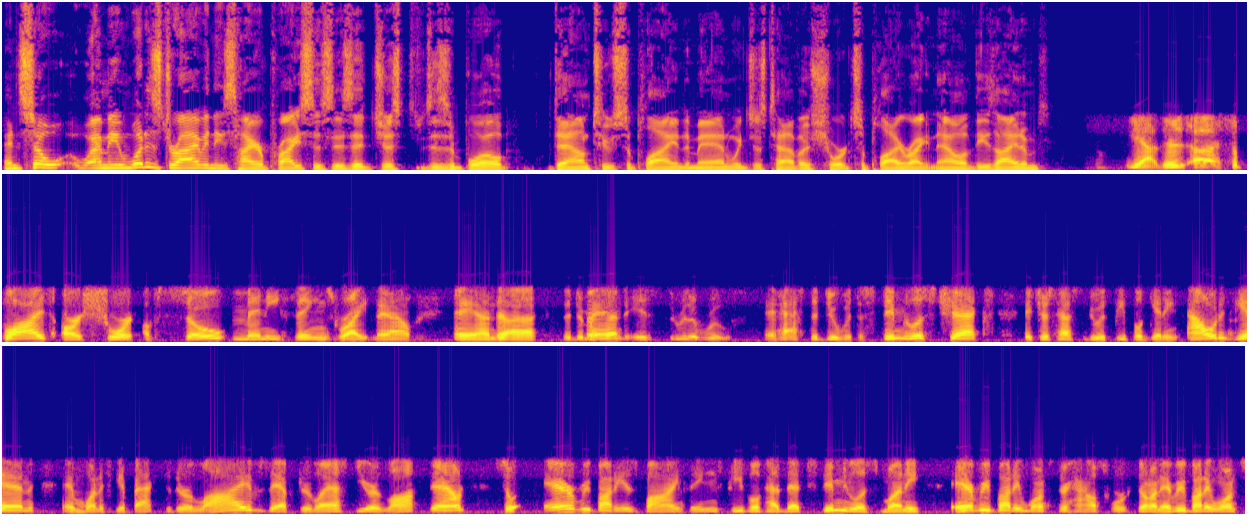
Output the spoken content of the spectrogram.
And so, I mean, what is driving these higher prices? Is it just does it boil down to supply and demand? We just have a short supply right now of these items. Yeah, there's uh, supplies are short of so many things right now, and uh, the demand is through the roof. It has to do with the stimulus checks. It just has to do with people getting out again and wanting to get back to their lives after last year in lockdown. So everybody is buying things. People have had that stimulus money. Everybody wants their house worked on. Everybody wants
